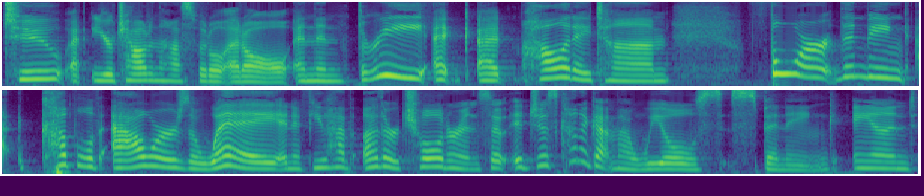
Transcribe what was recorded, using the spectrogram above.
two, your child in the hospital at all, and then three, at, at holiday time, four, then being a couple of hours away, and if you have other children. So it just kind of got my wheels spinning. And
